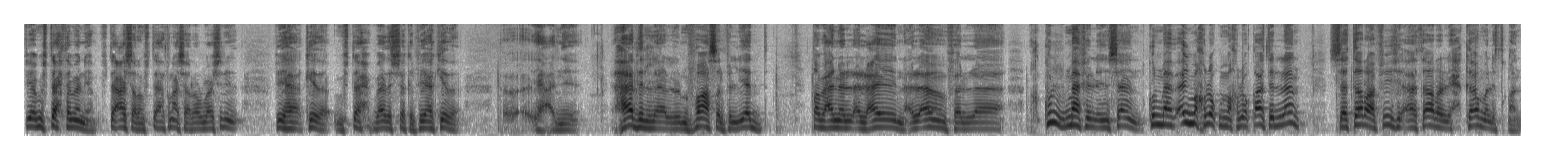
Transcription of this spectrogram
فيها مفتاح ثمانية مفتاح عشرة مفتاح 12 24 فيها كذا مفتاح بهذا الشكل فيها كذا. يعني هذه المفاصل في اليد طبعا العين الأنف كل ما في الإنسان كل ما في أي مخلوق من مخلوقات الله سترى فيه آثار الإحكام والإتقان.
